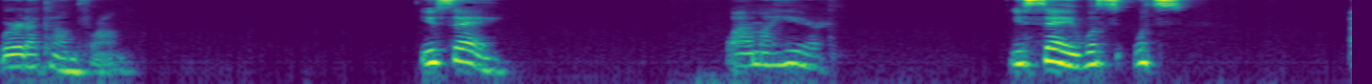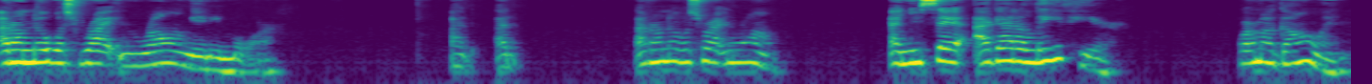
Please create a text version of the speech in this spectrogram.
Where'd I come from? You say, Why am I here? You say, what's, what's, I don't know what's right and wrong anymore. I, I, I don't know what's right and wrong. And you say, I got to leave here. Where am I going?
